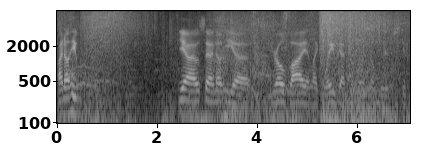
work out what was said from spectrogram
I know he... Yeah, I would say I know he uh, drove by and like waved at people or some weird stupid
